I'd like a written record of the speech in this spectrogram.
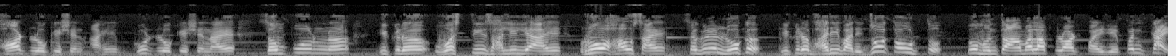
हॉट लोकेशन आहे गुड लोकेशन आहे. संपूर्ण इकडं वस्ती झालेली आहे रो हाऊस आहे. सगळे लोक इकडं भारी भारी. जो तो उठतो तो म्हणतो आम्हाला प्लॉट पाहिजे. पण काय?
